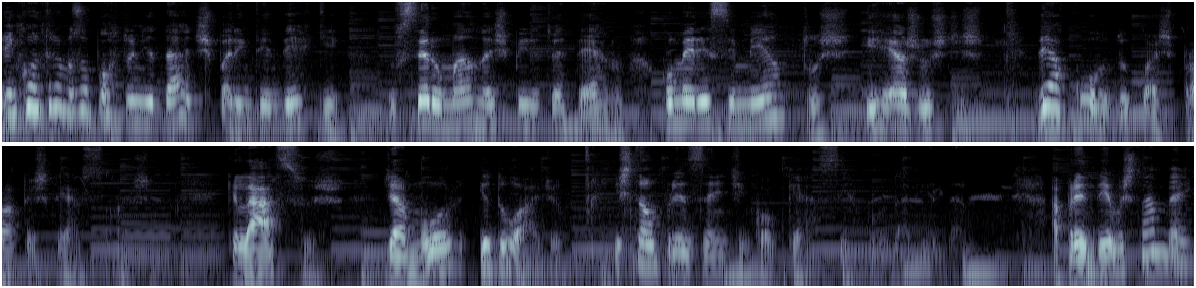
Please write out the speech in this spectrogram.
encontramos oportunidades para entender que o ser humano é espírito eterno, com merecimentos e reajustes, de acordo com as próprias criações. Que laços de amor e do ódio estão presentes em qualquer círculo da vida. Aprendemos também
